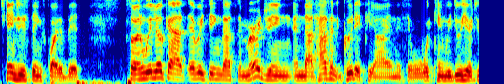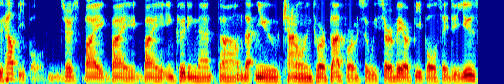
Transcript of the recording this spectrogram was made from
changes things quite a bit. So, and we look at everything that's emerging and that has a good API, and they say, well, what can we do here to help people? Just by by by including that um, that new channel into our platform. So we survey our people, say, do you use,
